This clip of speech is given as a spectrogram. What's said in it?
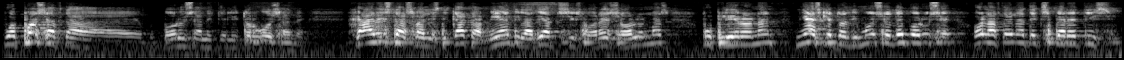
που πώς αυτά ε, μπορούσαν και λειτουργούσαν. Χάρη στα ασφαλιστικά ταμεία, δηλαδή από τις εισφορές όλων μας, που πλήρωναν, μιας και το δημόσιο δεν μπορούσε όλα αυτά να τα εξυπηρετήσει.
